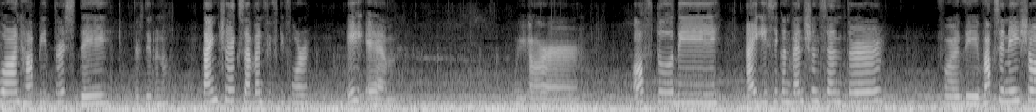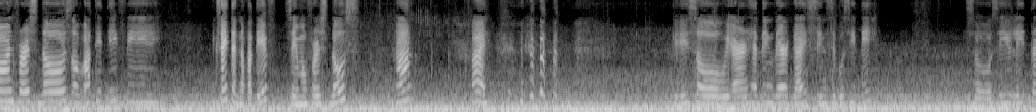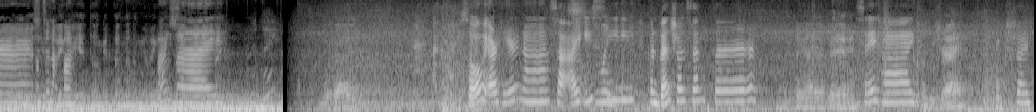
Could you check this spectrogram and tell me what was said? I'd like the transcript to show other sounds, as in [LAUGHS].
everyone. Happy Thursday. Thursday ano? Time check 7:54 a.m. We are off to the IEC Convention Center for the vaccination first dose of Tiffy. Excited na ka, Tiff? Sa imong first dose? Ha? Hi. [LAUGHS] okay, so we are heading there guys in Cebu City. So, see you later. Ang na pa. Bye bye. [LAUGHS] So, we are here na sa IEC Convention Center. Say hi again. Say hi. Don't be shy. Shy.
